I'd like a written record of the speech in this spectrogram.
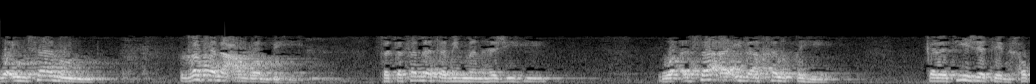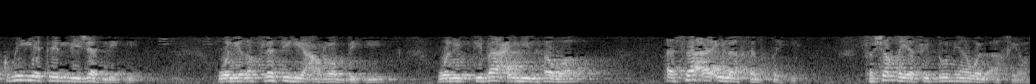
وإنسان غفل عن ربه فتفلت من منهجه وأساء إلى خلقه كنتيجة حكمية لجهله ولغفلته عن ربه ولاتباعه الهوى أساء إلى خلقه فشقي في الدنيا والآخرة.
